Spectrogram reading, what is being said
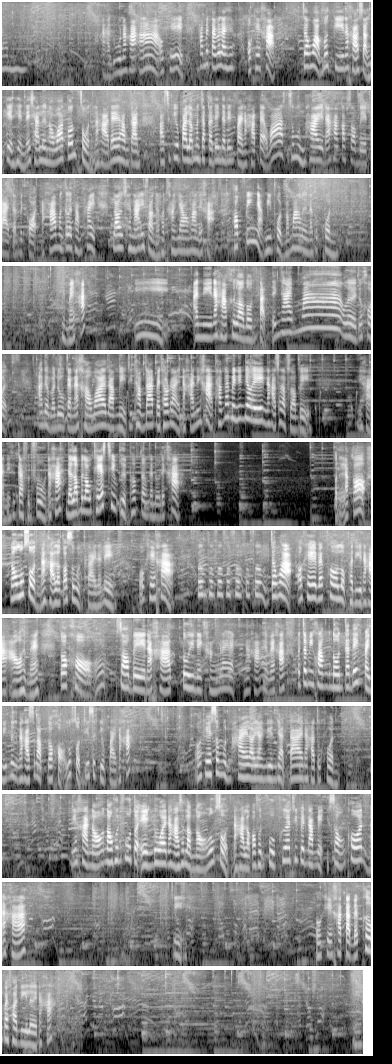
ดำอ่าดูนะคะ อ่า โอเค ถ้าไม่ตายไม่เป็นไร โอเคค่ะ จังหวะเมื่อกี้นะคะ สังเกตเห็นได้ชัดเลยเนาะว่าต้นสนนะคะ ได้ทำการอ่า skill ไปแล้วมันจะกระเด้งกระเด้งไปนะคะ แต่ว่าสมุนไพรนะคะกับซอเบตายกันไปก่อนนะคะ มันก็เลยทำให้เราชนะอีกฝั่งเนี่ยค่อนข้างยากมากๆเลยค่ะท็อปปิ้งเนี่ยมีผลมากๆเลยนะทุกคน เห็นไหมคะนี่อันนี้นะคะคือเราโดนตัดได้ง่ายมากเลยทุกคน อะเดี๋ยวมาดูกันนะคะว่า damage ที่ทำได้ไปเท่าไหร่นะคะ นี่ค่ะทำได้ไปนิดเดียวเองนะคะสำหรับซอเบนี่ค่ะนี่คือการฟื้นฟูนะคะ เดี๋ยวเราไปลอง test ทีมอื่นเพิ่มเติมกันดูเลยค่ะแล้วก็น้องลูกสนนะคะ แล้วก็สมุนไพรนั่นเอง โอเคค่ะฟึ่มฟึ่มฟึ่มฟึ่มฟึ่มฟึ่มฟึ่มจังหวะ โอเค Black Pearl หลบพอดีนะคะ เอาเห็นไหมตัวของ ซอร์เบนะคะ ตุยในครั้งแรกนะคะ เห็นไหมคะ มันจะมีความโดนกระเด้งไปนิดนึงนะคะสำหรับตัวของลูกสนที่ skill ไปนะคะ โอเค สมุนไพรเรายังยืนหยัดได้นะคะทุกคนนี่ค่ะน้องน้องฟื้นฟูตัวเองด้วยนะคะสำหรับน้องลูกสนนะคะแล้วก็ฟื้นฟูเพื่อนที่เป็น damage อีก 2 คนนะคะนี่โอเคค่ะตัดแบ็คเพร์ไปพอดีเลยนะคะ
